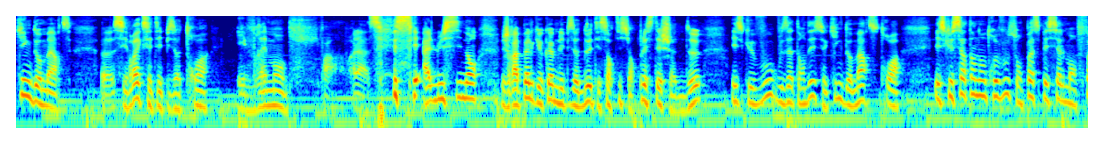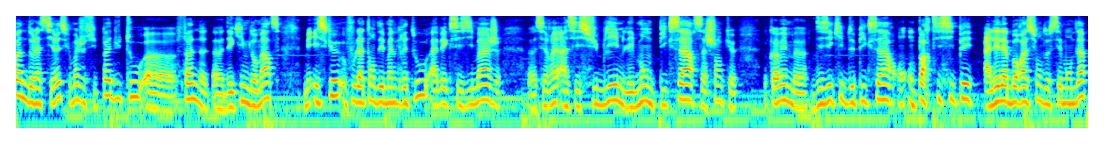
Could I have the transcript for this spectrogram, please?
Kingdom Hearts. Euh, c'est vrai que cet épisode 3 est vraiment... enfin voilà, c'est hallucinant. Je rappelle que comme l'épisode 2 était sorti sur PlayStation 2, est-ce que vous, vous attendez ce Kingdom Hearts 3 Est-ce que certains d'entre vous sont pas spécialement fans de la série? Parce que moi je suis pas du tout euh, fan euh, des Kingdom Hearts, mais est-ce que vous l'attendez malgré tout avec ces images, c'est vrai, assez sublimes, les mondes Pixar, sachant que quand même des équipes de Pixar ont, ont participé à l'élaboration de ces mondes-là.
